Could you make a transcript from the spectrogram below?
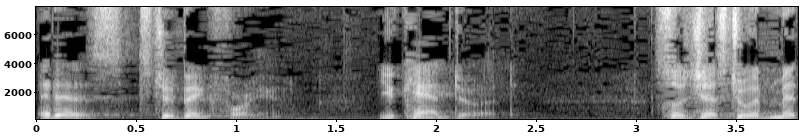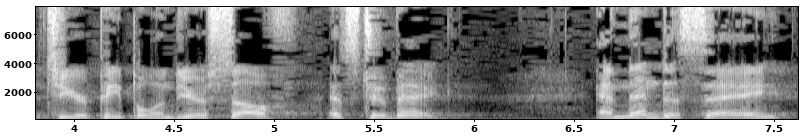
It is. It's too big for you. You can't do it. So just to admit to your people and to yourself, it's too big. And then to say,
